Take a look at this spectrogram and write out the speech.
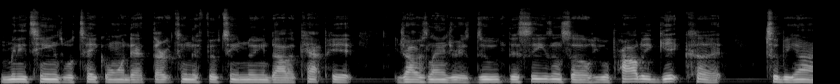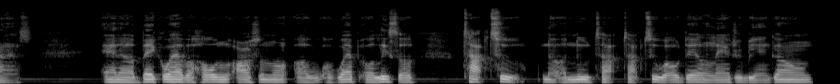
many teams will take on that 13 to 15 million dollar cap hit Jarvis Landry is due this season. So he will probably get cut, to be honest. And uh, Baker will have a whole new arsenal of, of weapon, or at least a top two, you know, a new top top two, Odell and Landry being gone.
